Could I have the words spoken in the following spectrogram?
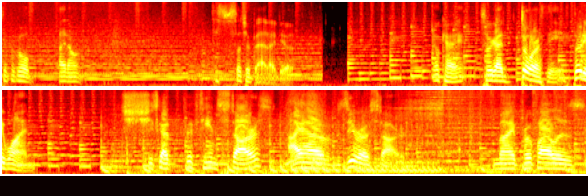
difficult. I don't. This is such a bad idea. Okay, so we got Dorothy, 31. She's got 15 stars. I have zero stars. My profile is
